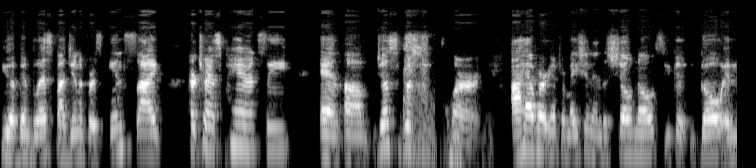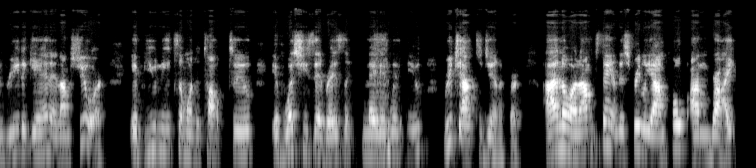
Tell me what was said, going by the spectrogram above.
You have been blessed by Jennifer's insight, her transparency, and um, just what she's learned. I have her information in the show notes. You could go and read again, and I'm sure if you need someone to talk to, if what she said resonated with you, reach out to Jennifer. I know, and I'm saying this freely, I hope I'm right,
